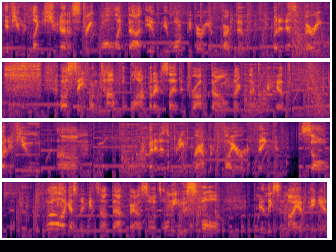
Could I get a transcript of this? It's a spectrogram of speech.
if you, like, shoot at a straight wall like that, it, it won't be very effective, but it is a very... I was safe on top of the block, but I decided to drop down. I, I took a hit. But if you, um... But it is a pretty rapid-fire thing, so... Well, I guess maybe it's not that fast, so it's only useful, at least in my opinion,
